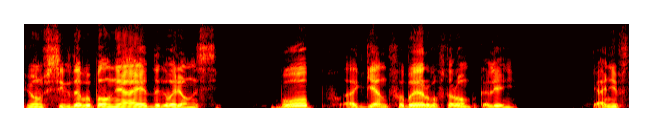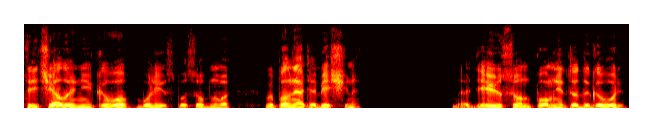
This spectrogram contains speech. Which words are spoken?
И он всегда выполняет договоренности. Боб — агент ФБР во втором поколении. Я не встречала никого более способного выполнять обещанное. Надеюсь, он помнит о договоре,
